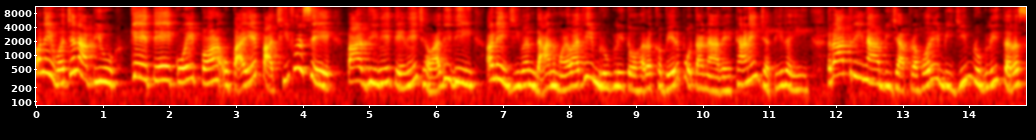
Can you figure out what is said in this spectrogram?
અને વચન આપ્યું કે તે કોઈ પણ ઉપાયે પાછી ફરશે. પારધીને તેને જવા દીધી અને જીવન દાન મળવાથી મૃગલી તો હરખભેર પોતાના રહેઠાણે જતી રહી. રાત્રિના બીજા પ્રહોરે બીજી મૃગલી તરસ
